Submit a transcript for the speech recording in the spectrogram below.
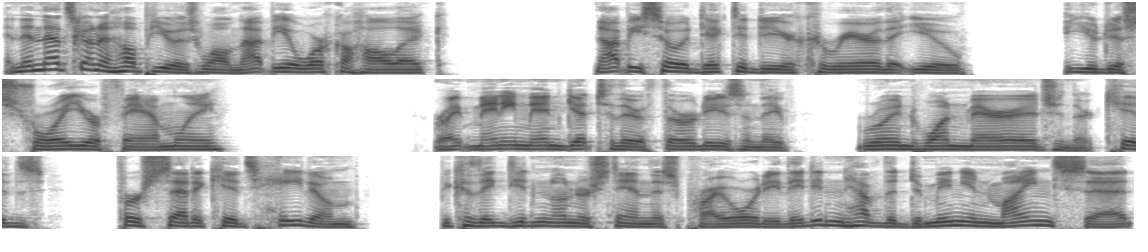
And then that's going to help you as well. Not be a workaholic, not be so addicted to your career that you you destroy your family right? Many men get to their 30s and they've ruined one marriage and their kids, first set of kids, hate them because they didn't understand this priority. They didn't have the dominion mindset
